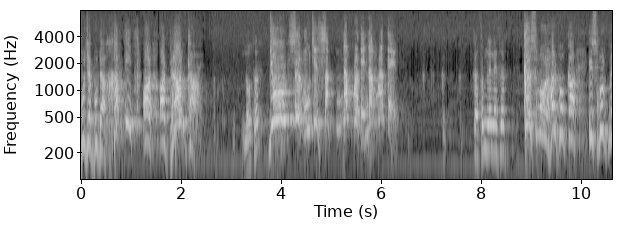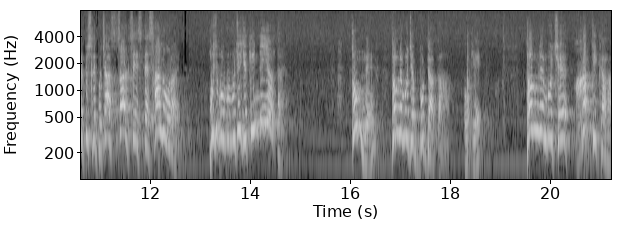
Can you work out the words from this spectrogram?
मुझे बुढ़ा खपती और और फिरौन कहा है। नो सर झूठ से मुझे सख्त नफरत है नफरत है। कसम ले लें सर कसम और हल्फों का इस मुल्क में पिछले पचास साल से इस्तेसाल हो रहा है। मुझे मुझे यकीन नहीं आता है। तुमने तुमने मुझे बुढ़ा कहा ओके? तुमने मुझे खपती कहा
